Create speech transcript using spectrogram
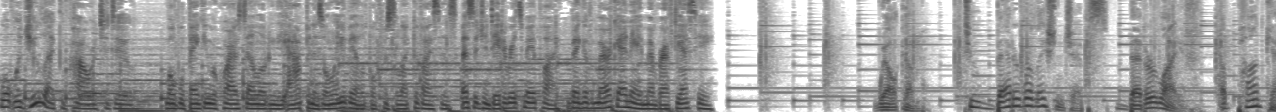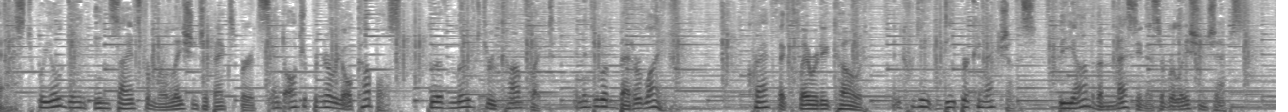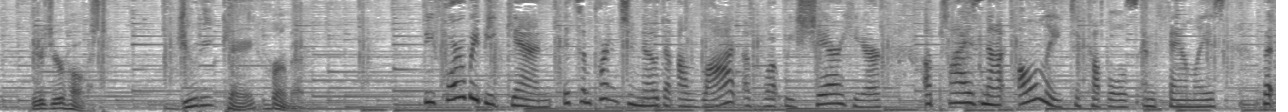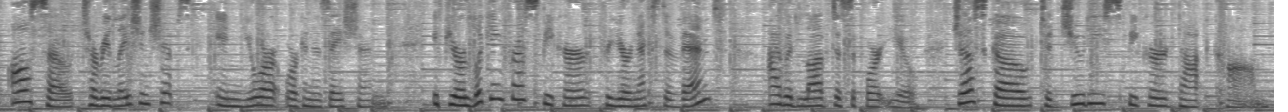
What would you like the power to do? Mobile banking requires downloading the app and is only available for select devices. Message and data rates may apply. Bank of America and a member FDIC. Welcome to Better Relationships, Better Life, a podcast where you'll gain insights from relationship experts and entrepreneurial couples who have moved through conflict and into a better life. Crack the clarity code and create deeper connections beyond the messiness of relationships. Here's your host, Judy K. Herman. Before we begin, it's important to know that a lot of what we share here applies not only to couples and families, but also to relationships in your organization. If you're looking for a speaker for your next event, I would love to support you. Just go to judyspeaker.com.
